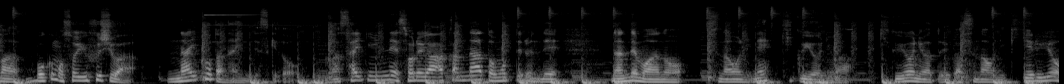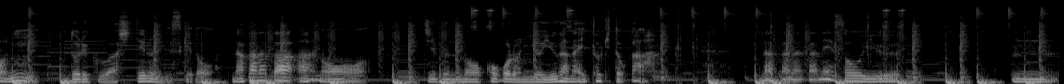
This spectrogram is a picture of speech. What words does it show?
まあ僕もそういう節はないことはないんですけど、まあ、最近ねそれがあかんなと思ってるんで何でもあの素直にね聞くようには聞くようにはというか素直に聞けるように努力はしてるんですけどなかなかあの自分の心に余裕がない時とかなかなかねそういううん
